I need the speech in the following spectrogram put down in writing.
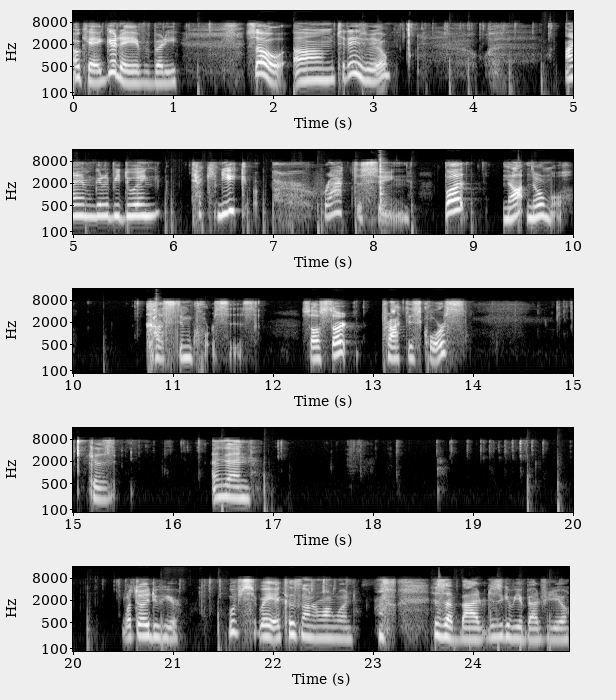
Okay, good day everybody. So, um, today's video, I am gonna be doing technique practicing, but not normal, custom courses. So I'll start practice course, cause, and then, what do I do here? Whoops, wait, I clicked on the wrong one. this is a bad, this is gonna be a bad video.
